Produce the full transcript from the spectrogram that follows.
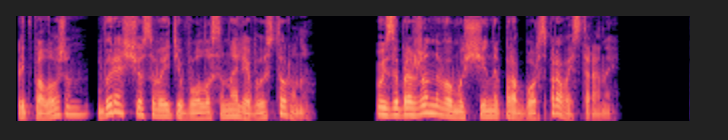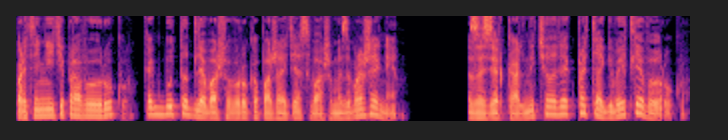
Предположим, вы расчесываете волосы на левую сторону. У изображенного мужчины пробор с правой стороны. Протяните правую руку, как будто для вашего рукопожатия с вашим изображением. Зазеркальный человек протягивает левую руку.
